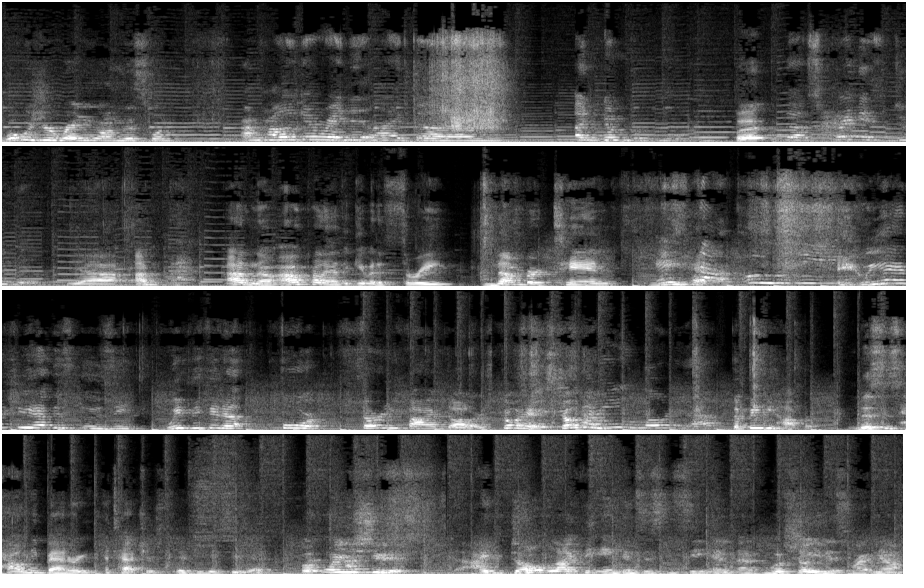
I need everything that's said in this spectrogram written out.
What was your rating on this one? I'm probably gonna rate it like um a number one. But The spring is doo doo. yeah, I'm. I don't know. I would probably have to give it a three. Number 10, we It's have. Uzi. We actually have this Uzi. We picked it up for $35. Go ahead, This show them you load it up. the BB hopper. This is how the battery attaches, if you can see that. Before you shoot it, I don't like the inconsistency, and uh, we'll show you this right now.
